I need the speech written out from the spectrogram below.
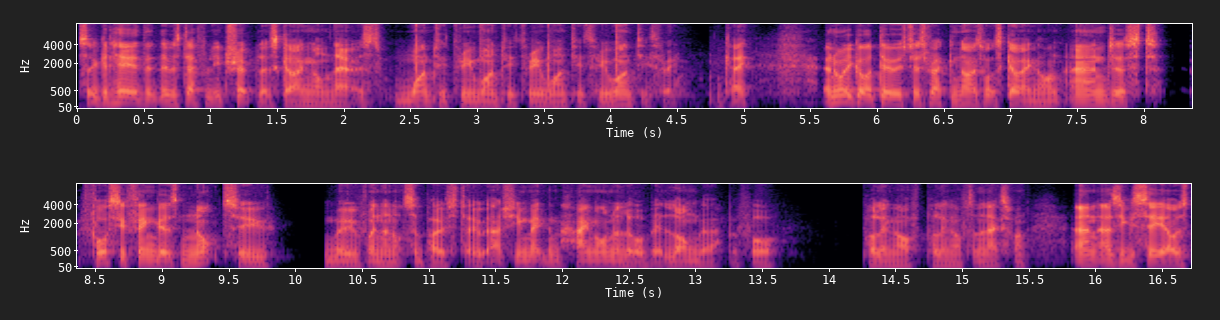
So you could hear that there was definitely triplets going on there. It's one, two, three, one, two, three, one, two, three, one, two, three. Okay, and all you got to do is just recognize what's going on and just force your fingers not to move when they're not supposed to. Actually, make them hang on a little bit longer before pulling off, pulling off to the next one. And as you can see, I was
